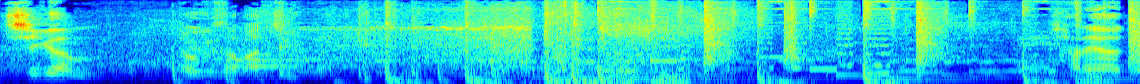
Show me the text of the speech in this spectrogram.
지금 여기서 맞지? 잘해야죠.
